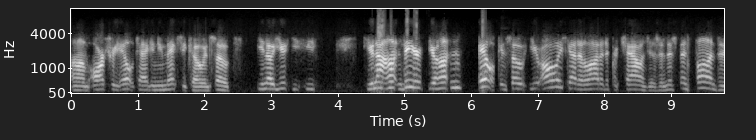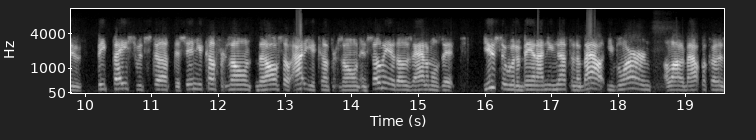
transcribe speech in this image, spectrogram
um, archery elk tag in New Mexico, and so you know you, you you're not hunting deer, you're hunting elk, and so you always got a lot of different challenges, and it's been fun to be faced with stuff that's in your comfort zone, but also out of your comfort zone, and so many of those animals that used to would have been I knew nothing about, you've learned a lot about because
